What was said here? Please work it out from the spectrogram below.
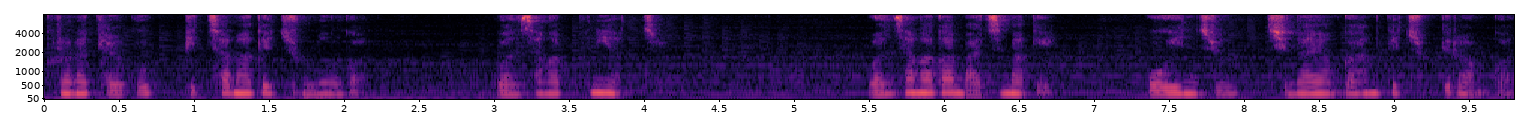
그러나 결국 비참하게 죽는 건 원상아 뿐이었죠. 원상아가 마지막에 오인주, 진아영과 함께 죽기로 한 건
